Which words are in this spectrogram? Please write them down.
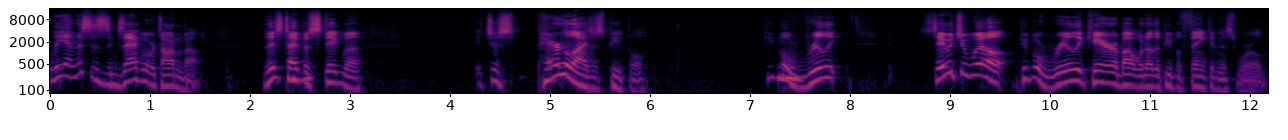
Leanne. This is exactly what we're talking about. This type of stigma, it just paralyzes people. People really, say what you will, people really care about what other people think in this world.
